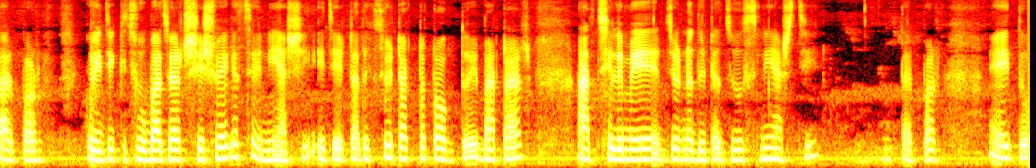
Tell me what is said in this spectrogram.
তারপর ওই যে কিছু বাজার শেষ হয়ে গেছে, নিয়ে আসি। এই যে এটা দেখছ, এটা একটা টক দই, বাটার আর ছেলে মেয়ের জন্য দুইটা জুস নিয়ে আসছি। তারপর এই তো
